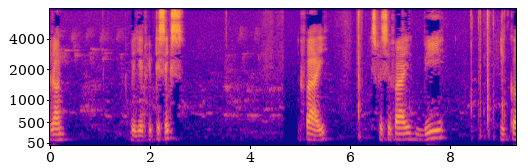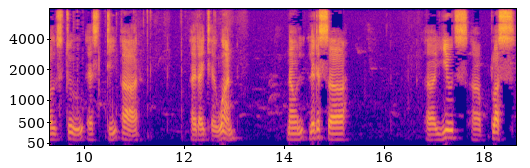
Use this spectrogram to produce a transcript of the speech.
run we get 56 if I specify b equals to str I write here 1 now let us uh, uh, use uh, plus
